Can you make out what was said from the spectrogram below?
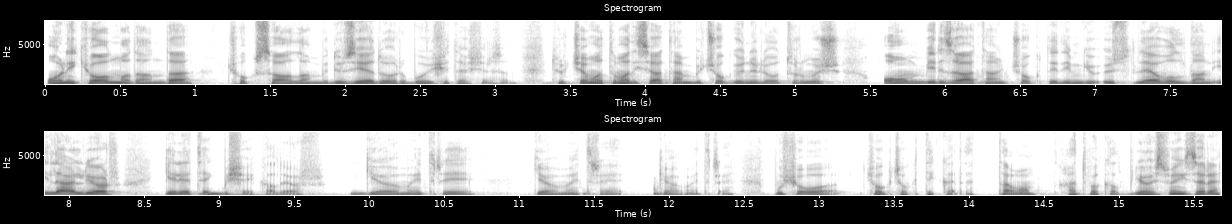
12 olmadan da çok sağlam bir düzeye doğru bu işi taşırsın. Türkçe matematik zaten birçok yönüyle oturmuş. 11 zaten çok dediğim gibi üst level'dan ilerliyor. Geriye tek bir şey kalıyor. Geometri, geometri, geometri. Bu şova çok çok dikkat et. Tamam. Hadi bakalım. Görüşmek üzere.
